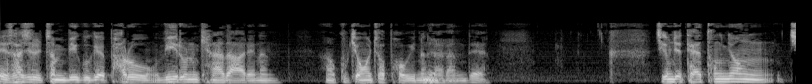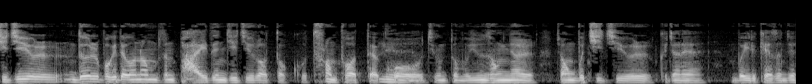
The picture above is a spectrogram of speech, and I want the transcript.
예, 사실 참 미국의 바로 위로는 캐나다 아래는 어, 국경을 접하고 있는 네. 나라인데 지금 이제 대통령 지지율 늘 보게 되거나 무슨 바이든 지지율 어떻고 트럼프 어땠고 네. 지금 또 뭐 윤석열 정부 지지율 그 전에 뭐 이렇게 해서 이제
